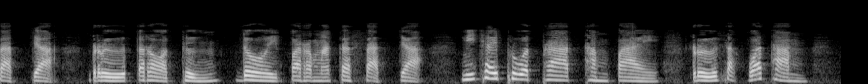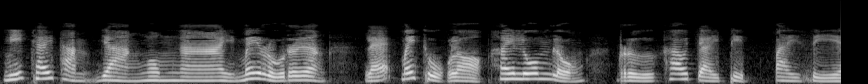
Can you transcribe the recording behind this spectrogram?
สัจจะหรือตลอดถึงโดยปรมัตสัจจะมิใช่พรวดพลาดทำไป หรือสักว่าทำ มิใช่ทำอย่างงมงายไม่รู้เรื่อง และไม่ถูกหลอกให้ลุ่มหลง หรือเข้าใจผิดไปเสีย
